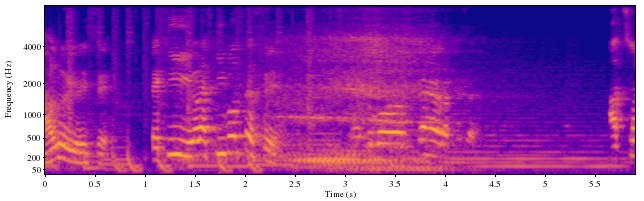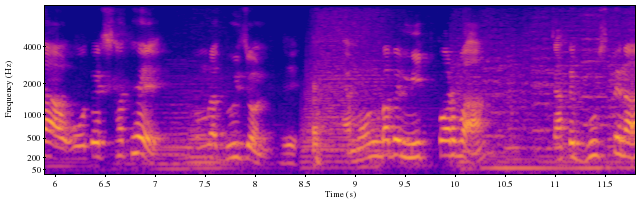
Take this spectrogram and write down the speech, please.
ভালোই হয়েছে। তা কি ওরা কি বলতেছে? আচ্ছা ওদের সাথে তোমরা দুইজন এমন ভাবে মিট করবা যাতে বুঝতে না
